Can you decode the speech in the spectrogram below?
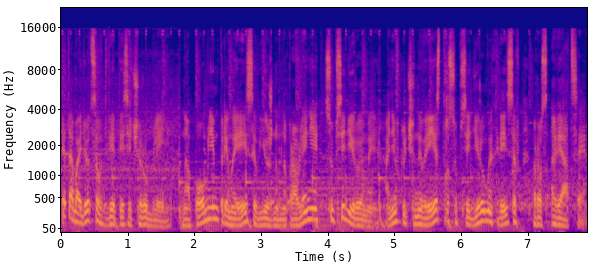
Это обойдется в 2000 рублей. Напомним, прямые рейсы в южном направлении субсидируемые. Они включены в реестр субсидируемых рейсов Росавиации.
